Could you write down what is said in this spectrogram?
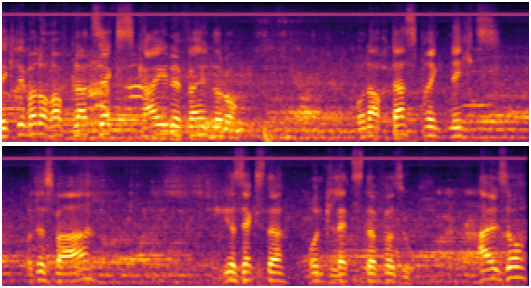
Liegt immer noch auf Platz 6, keine Veränderung. Und auch das bringt nichts. Und es war ihr sechster und letzter Versuch. Also,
